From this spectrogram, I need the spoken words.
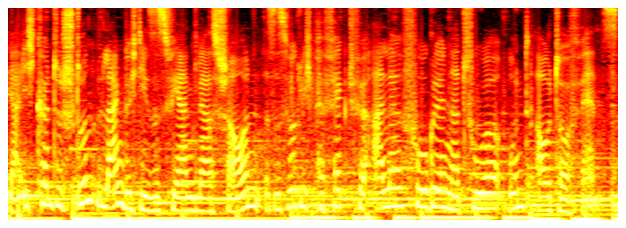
Ja, ich könnte stundenlang durch dieses Fernglas schauen. Es ist wirklich perfekt für alle Vogel-, Natur- und Outdoor-Fans.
